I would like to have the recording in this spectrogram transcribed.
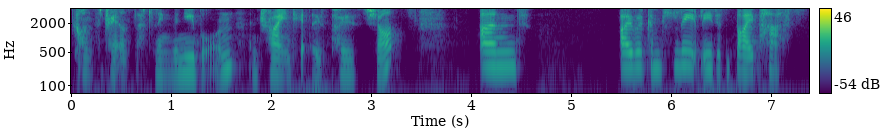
concentrate on settling the newborn and trying to get those posed shots. And I would completely just bypass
